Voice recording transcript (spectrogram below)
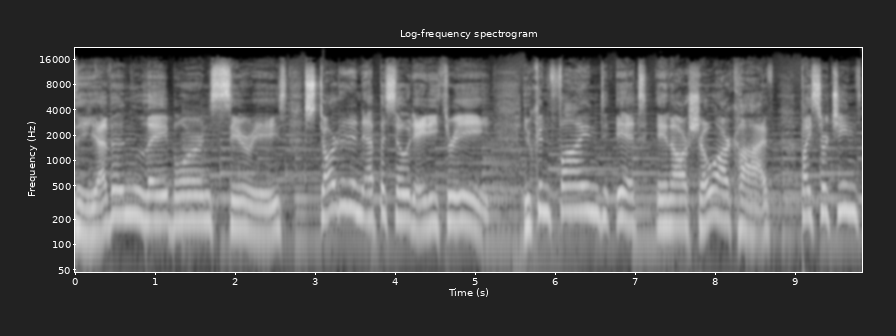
The Evan Leybourn series started in episode 83. You can find it in our show archive by searching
